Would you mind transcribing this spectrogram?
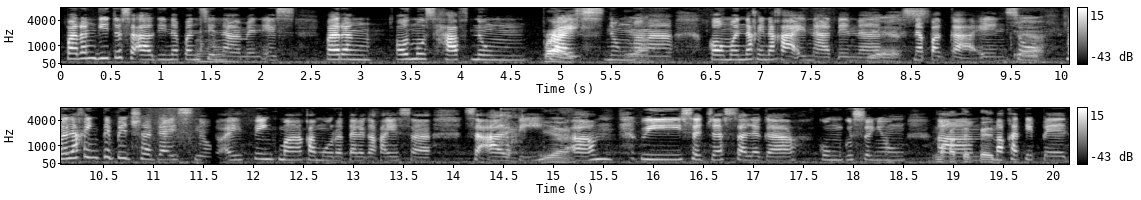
parang dito sa Aldi napansin Mhm. namin is parang almost half nung Price. price, nung Yeah. mga common na kinakain natin na Yes. na pagkain. So, Yeah. malaking tipid siya, guys, no. I think makakamura talaga kayo sa sa Aldi. Yeah. Um, we suggest talaga kung gusto nyong um, Makatipid. makatipid.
